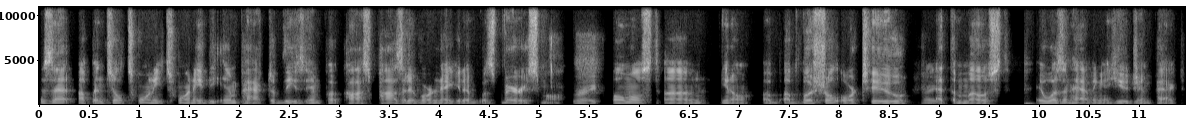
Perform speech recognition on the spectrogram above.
Is that up until 2020, the impact of these input costs, positive or negative, was very small, Right. almost, um, you know, a, a bushel or two Right. at the most. It wasn't having a huge impact.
